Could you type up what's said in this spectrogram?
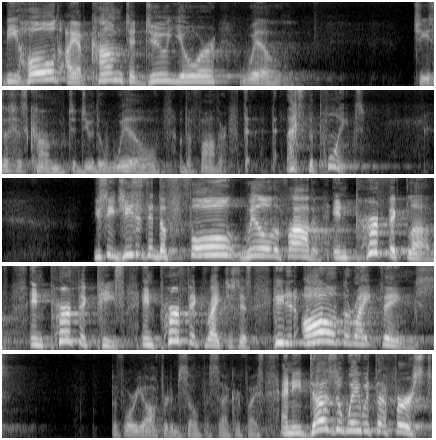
Behold, I have come to do your will. Jesus has come to do the will of the Father. That's the point. You see, Jesus did the full will of the Father in perfect love, in perfect peace, in perfect righteousness. He did all of the right things before he offered himself a sacrifice. And he does away with the first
